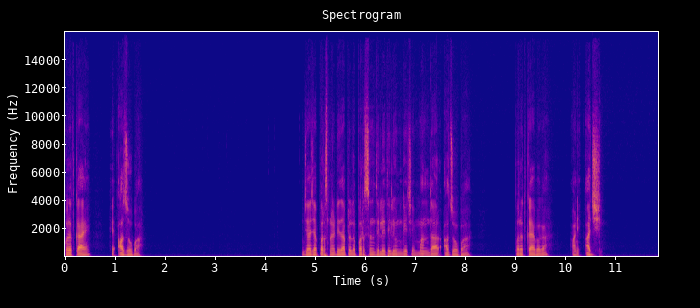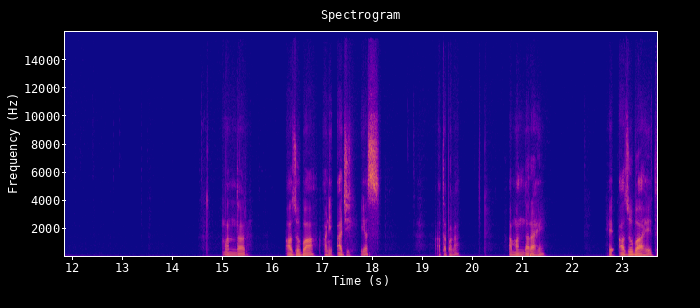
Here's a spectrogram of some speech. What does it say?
परत काय? हे आजोबा. ज्या ज्या पर्सनॅलिटीज आपल्याला पर्सन्स दिले ते लिहून घ्यायचे. मंदार आजोबा. परत काय बघा? आणि आजी. मंदार आजोबा आणि आजी. यस आता बघा. हा मंदार आहे. हे आजोबा आहेत.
